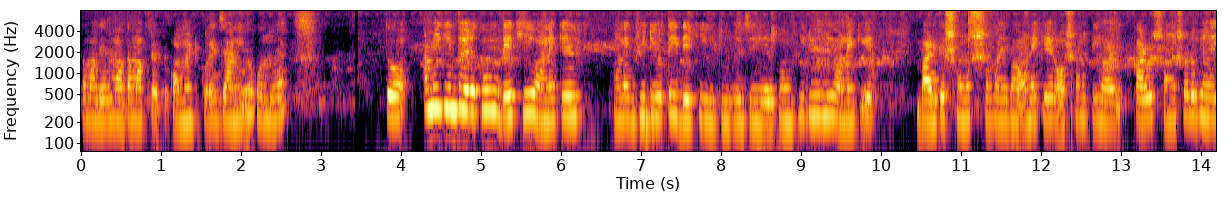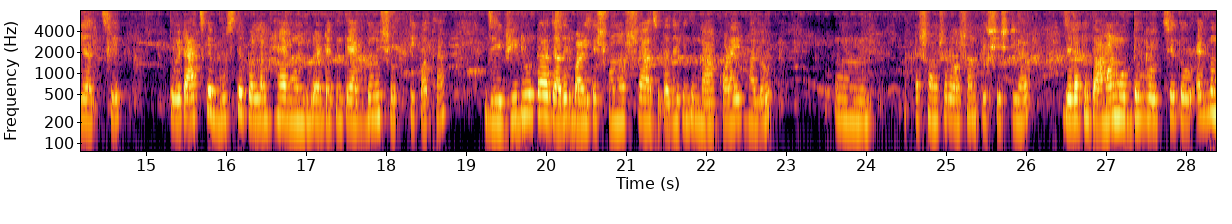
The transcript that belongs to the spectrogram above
তোমাদের মতামতটা একটু কমেন্ট করে জানিও বন্ধুরা। তো আমি কিন্তু এরকম দেখি অনেকের, অনেক ভিডিওতেই দেখি ইউটিউবে যে এরকম ভিডিও নিয়ে অনেকের বাড়িতে সমস্যা হয় বা অনেকের অশান্তি হয়, কারোর সংসারও ভেঙে যাচ্ছে। তো এটা আজকে বুঝতে পারলাম হ্যাঁ বন্ধুরা, এটা কিন্তু একদমই সত্যি কথা যে ভিডিওটা যাদের বাড়িতে সমস্যা আছে তাদের কিন্তু না করাই ভালো। একটা সংসারে অশান্তির সৃষ্টি হয়। যেটা কিন্তু আমার মধ্যে হচ্ছে, তো একদম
